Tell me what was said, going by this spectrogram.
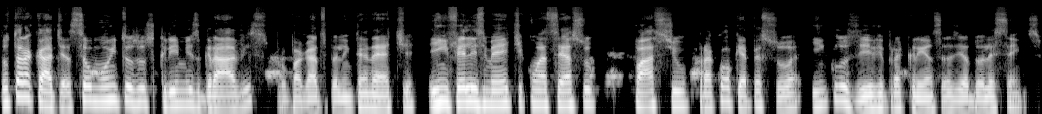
Doutora Kátia, são muitos os crimes graves propagados pela internet e, infelizmente, com acesso fácil para qualquer pessoa, inclusive para crianças e adolescentes.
